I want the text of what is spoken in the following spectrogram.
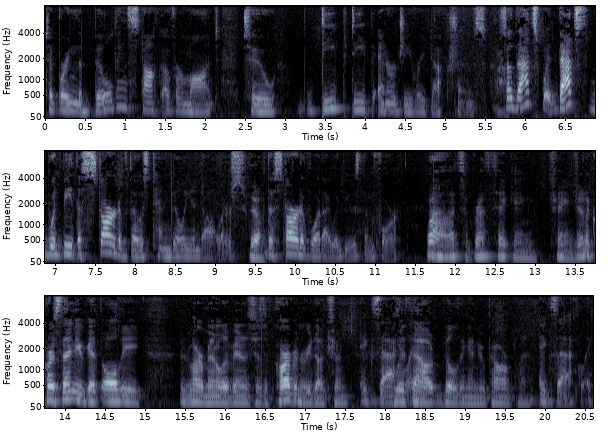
to bring the building stock of Vermont to deep, deep energy reductions. Wow. So that's what that's would be the start of those ten billion dollars. Yeah. The start of what I would use them for. Wow, that's a breathtaking change. And of course, then you get all the environmental advantages of carbon reduction exactly. without building a new power plant. Exactly.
